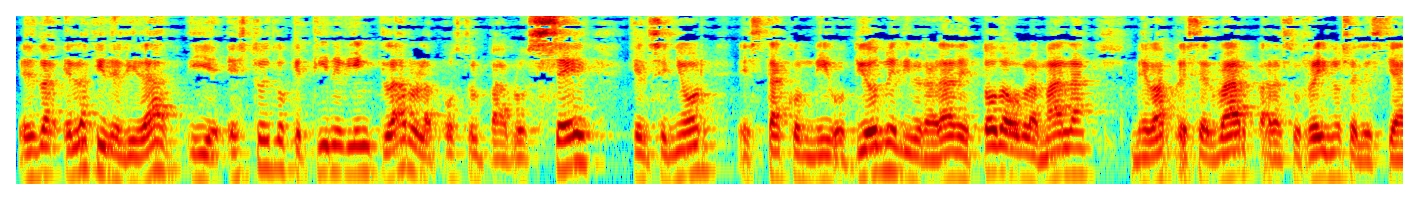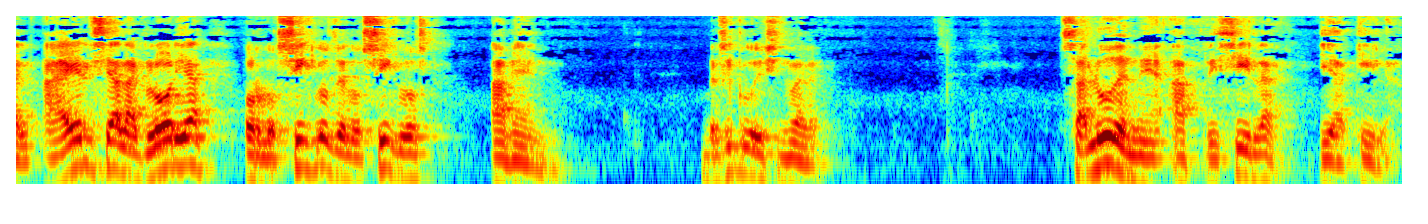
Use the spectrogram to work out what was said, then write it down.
Es la, es la fidelidad. Y esto es lo que tiene bien claro el apóstol Pablo. Sé que el Señor está conmigo. Dios me librará de toda obra mala, me va a preservar para su reino celestial. A Él sea la gloria por los siglos de los siglos. Amén. Versículo 19. Salúdenme a Priscila y Aquila,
